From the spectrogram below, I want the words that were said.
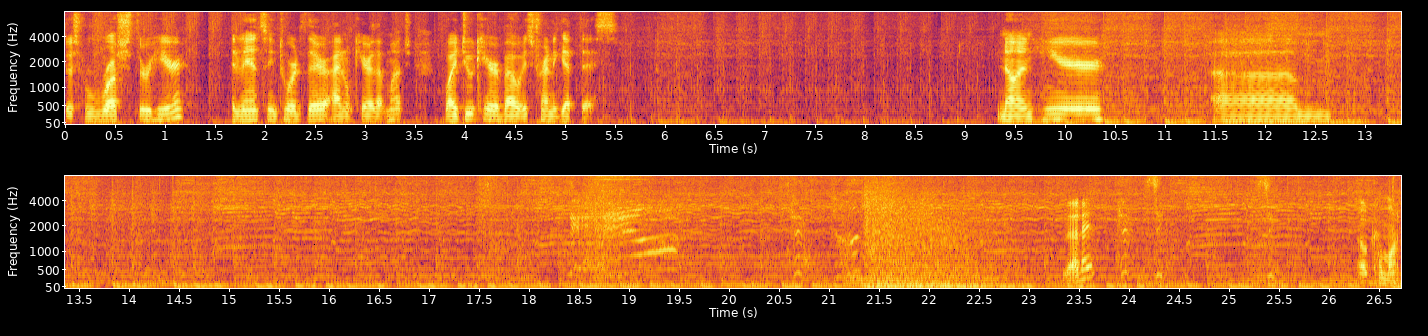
Just rush through here, advancing towards there, I don't care that much. What I do care about is trying to get this. None here. Um... Is that it? Oh, come on.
